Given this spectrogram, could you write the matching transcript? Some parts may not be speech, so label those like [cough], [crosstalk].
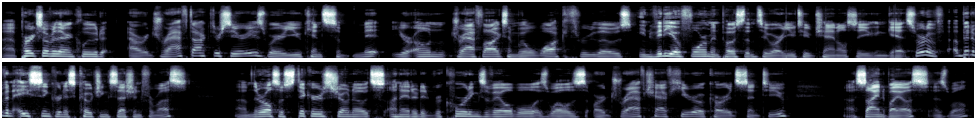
Uh, perks over there include our Draft Doctor series, where you can submit your own draft logs and we'll walk through those in video form and post them to our YouTube channel so you can get sort of a bit of an asynchronous coaching session from us. Um, there are also stickers, show notes, unedited recordings available, as well as our Draft Chaff hero cards sent to you, uh, signed by us as well.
